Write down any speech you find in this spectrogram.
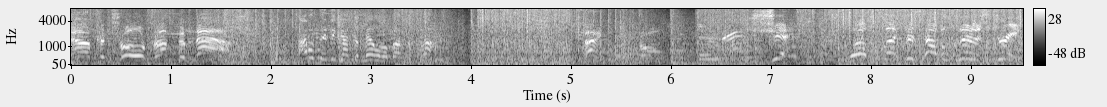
Now control, drop them now! I don't think they got the memo about the plot. Right, control. Shit! Well, let's just help them clear the street!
